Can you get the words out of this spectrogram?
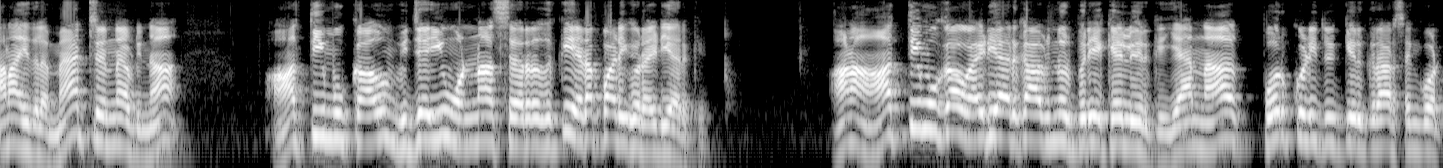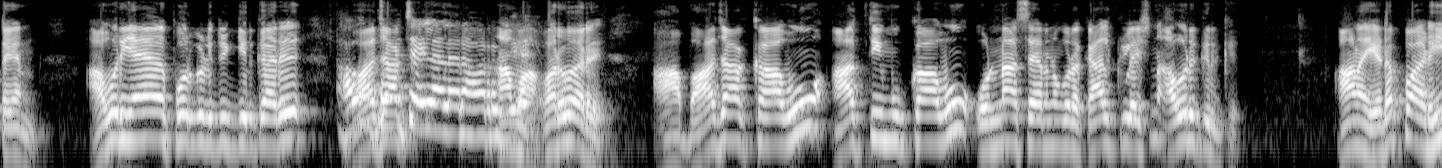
ஆனால் இதில் மேட்ரு என்ன அப்படின்னா அதிமுகவும் விஜயும் ஒன்றா சேர்றதுக்கு எடப்பாடிக்கு ஒரு ஐடியா இருக்குது ஆனால் அதிமுக ஐடியா இருக்கா அப்படின்னு ஒரு பெரிய கேள்வி இருக்கு. ஏன்னா போர்க்கொடி தூக்கி இருக்கிறார் செங்கோட்டையன். அவர் ஏன் போர்க்கொடி தூக்கி இருக்காரு பாஜக ஆமா வருவாரு. பாஜகவும் அதிமுகவும் ஒண்ணா சேரணுங்கிற கால்குலேஷன் அவருக்கு இருக்கு. ஆனா எடப்பாடி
